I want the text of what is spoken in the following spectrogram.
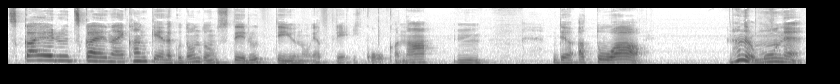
使える使えない関係なくどんどん捨てるっていうのをやっていこうかな。うん。であとはなんだろうもうね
